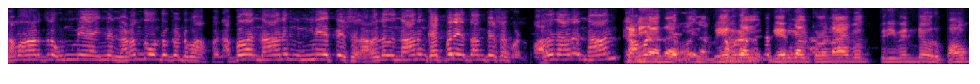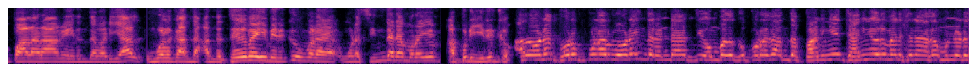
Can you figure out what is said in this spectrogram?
சமகாலத்துல உண்மையா என்ன நடந்து கொண்டிருக்கின்ற பார்ப்பேன். அப்பதான் நானும் உண்மையை பேசலாம். அல்லது நானும் கற்பனையை தான் பேச வேண்டும். அதனால நான் வேர்கள் புலனாய்வு பிரிவின் ஒரு பகுப்பாளராக இருந்தபடியால் உங்களுக்கு அந்த அந்த தேவையும் இருக்கு உங்களோட உங்களோட சிந்தனை முறையும் அப்படி இருக்கும். அதோட பொறுப்புணர்வோட இந்த ரெண்டாயிரத்தி ஒன்பதுக்கு பிறகு அந்த பணியை தனியொரு மனுஷனாக முன்னெடு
